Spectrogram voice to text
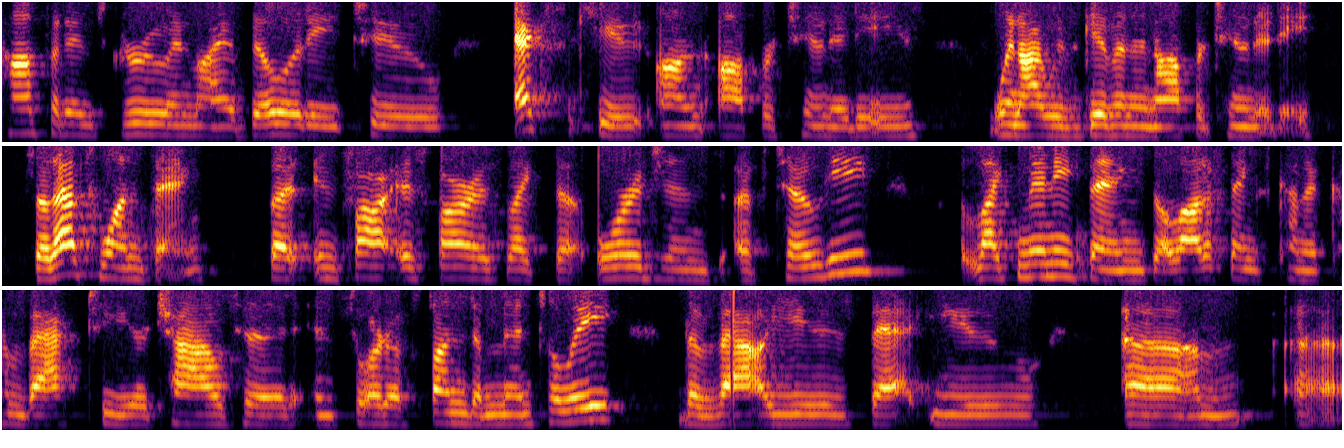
confidence grew in my ability to execute on opportunities when I was given an opportunity. So that's one thing. But in far, as far as like the origins of Tohi, like many things, a lot of things kind of come back to your childhood and sort of fundamentally the values that you um, uh,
